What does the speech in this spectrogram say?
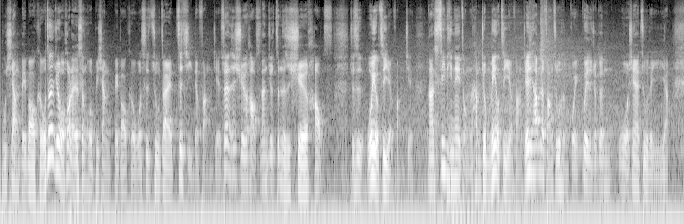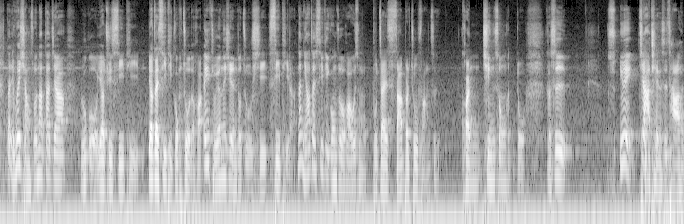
不像背包客，我真的觉得我后来的生活不像背包客，我是住在自己的房间，虽然是 share house，但就真的是 share house，就是我有自己的房间。那 city 那种的，他们就没有自己的房间，而且他们的房租很贵，贵的就跟我现在住的一样。那你会想说，那大家如果要去 city，要在 city 工作的话，诶，主要那些人都住 c city 啦。那你要在 city 工作的话，为什么不在 suburb 租房子，宽轻松很多？可是。因为价钱是差很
